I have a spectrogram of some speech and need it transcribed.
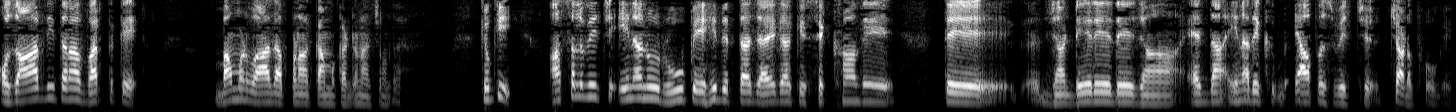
ਔਜ਼ਾਰ ਦੀ ਤਰ੍ਹਾਂ ਵਰਤ ਕੇ ਬਾਹਮਣਵਾਦ ਆਪਣਾ ਕੰਮ ਕੱਢਣਾ ਚਾਹੁੰਦਾ ਹੈ। ਕਿਉਂਕਿ ਅਸਲ ਵਿੱਚ ਇਹਨਾਂ ਨੂੰ ਰੂਪ ਇਹੀ ਦਿੱਤਾ ਜਾਏਗਾ ਕਿ ਸਿੱਖਾਂ ਦੇ ਤੇ ਜਾਂ ਡੇਰੇ ਦੇ ਜਾਂ ਐਦਾਂ ਇਹਨਾਂ ਦੇ ਆਪਸ ਵਿੱਚ ਝੜਪ ਹੋ ਗਈ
